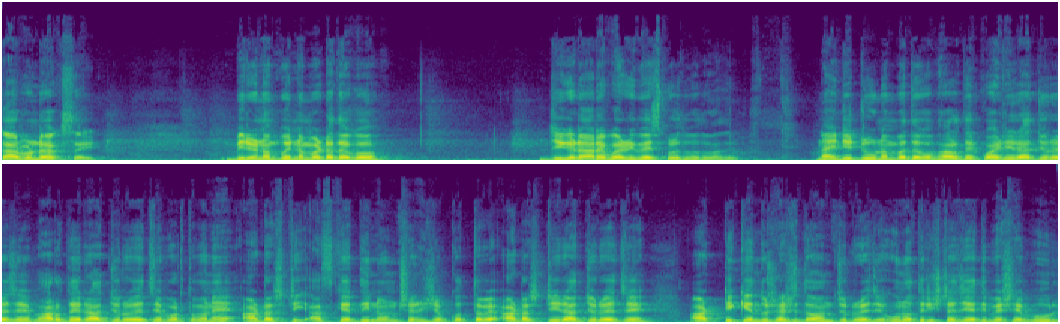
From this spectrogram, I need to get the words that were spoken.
কার্বন ডাইঅক্সাইড বিরানব্বই নম্বরটা দেখো। জিজ্ঞাটা আরেকবার রিভাইজ করে দেবো তোমাদের। নাইনটি টু নম্বর দেখো, ভারতের কয়টি রাজ্য রয়েছে? ভারতের রাজ্য রয়েছে বর্তমানে আঠাশটি। আজকের দিন অনুসারে হিসাব করতে হবে, আঠাশটি রাজ্য রয়েছে, আটটি কেন্দ্রশাসিত অঞ্চল রয়েছে। উনত্রিশটা যে দিবে সে ভুল।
